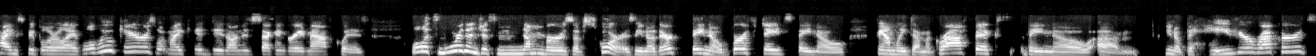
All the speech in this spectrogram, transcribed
times people are like, "Well, who cares what my kid did on his second grade math quiz?" Well, it's more than just numbers of scores. You know, they're they know birth dates, they know family demographics, they know um, you know behavior records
